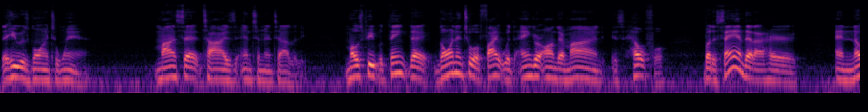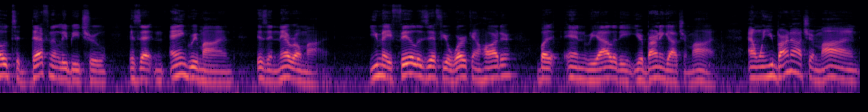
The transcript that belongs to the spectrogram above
that he was going to win. Mindset ties into mentality. Most people think that going into a fight with anger on their mind is helpful, but a saying that I heard and know to definitely be true is that an angry mind is a narrow mind. You may feel as if you're working harder, but in reality, you're burning out your mind. And when you burn out your mind,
